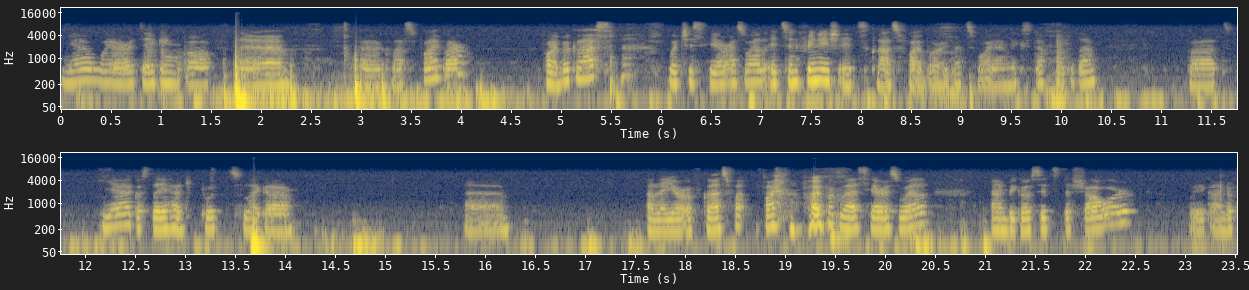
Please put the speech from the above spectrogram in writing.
Yeah, we are taking off the uh, glass fiber, fiberglass, which is here as well. It's in Finnish, it's glass fiber, that's why I mixed up of them. But yeah, because they had put like a um, a layer of glass fi fiberglass here as well, and because it's the shower, we kind of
